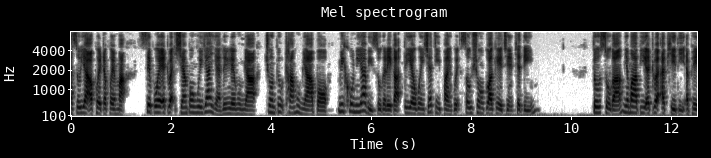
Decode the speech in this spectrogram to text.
အစိုးရအဖွဲ့တစ်ဖွဲ့မှ စစ်ပွဲအတွက်ရန်ပုံငွေရရန်လိမ်လည်မှုများခြုံပြုထားမှုများအပေါ်မိခိုနေရပြီဆိုကြတဲ့ကတရားဝင်ရက်တီပိုင်ခွင့်ဆုံးရှုံးသွားခဲ့ခြင်းဖြစ်သည်သို့ဆိုကမြန်မာပြည်အတွက်အဖြေသည်အဖေ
